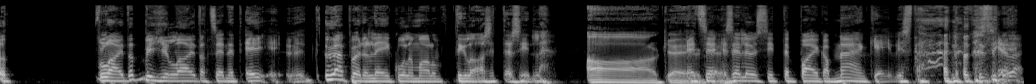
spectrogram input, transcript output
no, laitat mihin laitat sen, että ei, et yöpöydälle ei kuulemma ollut tilaa sitten sille. Aa, okei, Okay, okei. se, se löysi sitten paikan määnkeivistä. Siellä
